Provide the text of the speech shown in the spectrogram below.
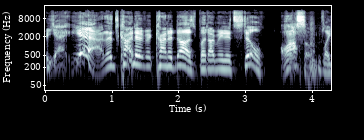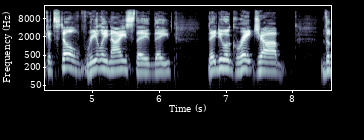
yeah yeah it's kind of it kind of does but i mean it's still awesome like it's still really nice they they they do a great job the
